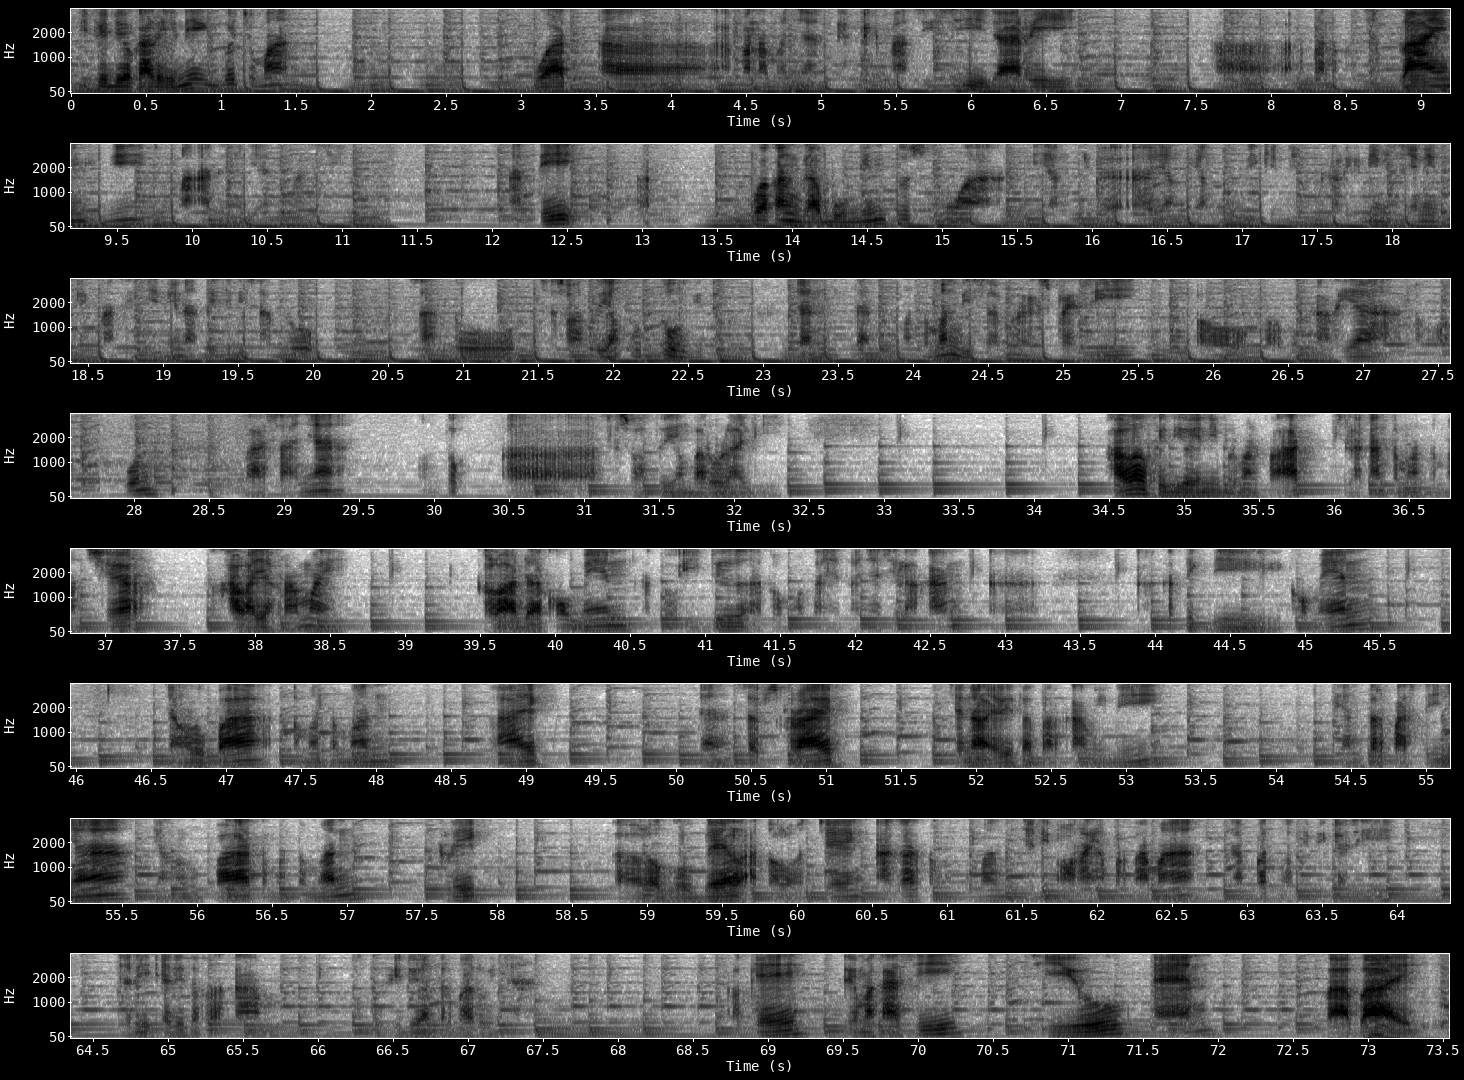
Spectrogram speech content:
di video kali ini gue cuma buat uh, apa namanya efek transisi dari uh, apa namanya blind ini cuma adanya di animasi. Nanti uh, gue akan gabungin tuh semua yang kita uh, yang yang gue bikin yang kali ini. Misalnya nih efek transisi ini nanti jadi satu satu sesuatu yang utuh gitu. Dan dan teman-teman bisa berekspresi atau, atau berkarya atau apa pun bahasanya untuk uh, sesuatu yang baru lagi. Kalau video ini bermanfaat, silakan teman-teman share khalayak ramai. Kalau ada komen atau ide atau mau tanya-tanya silakan uh, ketik di komen. Jangan lupa teman-teman like dan subscribe channel editor Tarkam ini. Yang terpastinya jangan lupa teman-teman klik uh, logo bell atau lonceng agar teman-teman menjadi orang yang pertama dapat notifikasi dari editor rekam untuk video yang terbarunya. Oke, terima kasih. See you and bye-bye.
